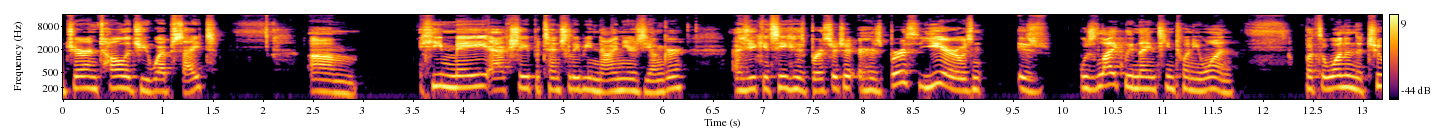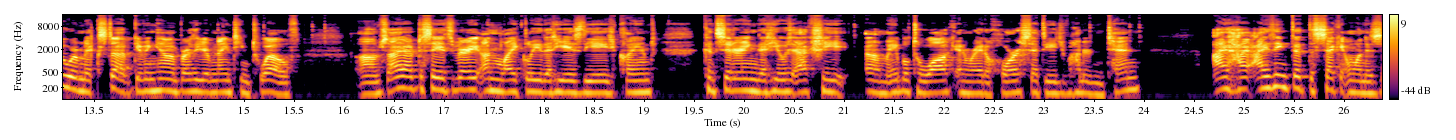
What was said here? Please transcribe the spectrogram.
gerontology website, um, he may actually potentially be nine years younger. As you can see, his birth his birth year was is was likely 1921 but the one and the two were mixed up, giving him a birth year of 1912. Um, so I'd have to say it's very unlikely that he is the age claimed, considering that he was actually um, able to walk and ride a horse at the age of 110. I, I think that the second one is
